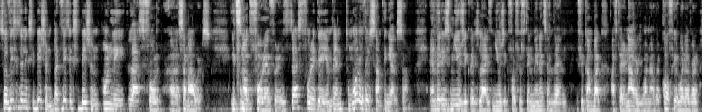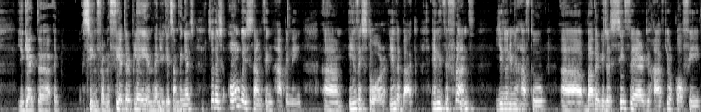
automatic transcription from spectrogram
So this is an exhibition, but this exhibition only lasts for uh, some hours. It's not forever. It's just for a day, and then tomorrow there's something else on, and there is music. There is live music for 15 minutes, and then if you come back after an hour, you want another coffee or whatever, you get uh, a scene from a theater play, and then you get something else. So there's always something happening um, in the store, in the back, and in the front. You don't even have to uh, bother. You just sit there. You have your coffee,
